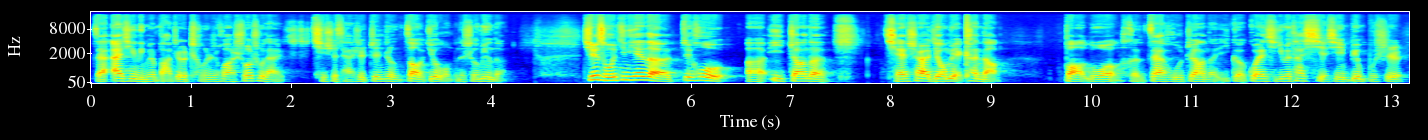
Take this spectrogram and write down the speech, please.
在爱情里面把这个诚实话说出来，其实才是真正造就我们的生命的。其实从今天的最后呃一章的前十二节，我们也看到保罗很在乎这样的一个关系，因为他写信并不是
